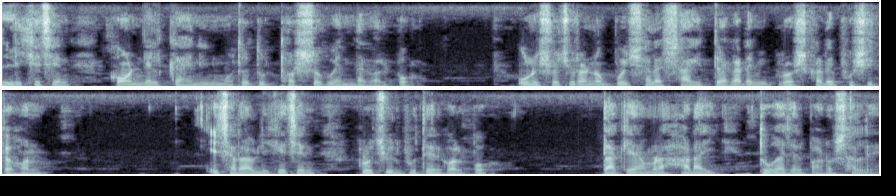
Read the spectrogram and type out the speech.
লিখেছেন কর্নেল কাহিনীর মতো দুর্ধর্ষ গোয়েন্দা গল্প। উনিশশো চুরানব্বই সালে সাহিত্য একাডেমি পুরস্কারে ভূষিত হন। এছাড়াও লিখেছেন প্রচুর ভূতের গল্প। তাকে আমরা হারাই দু বারো সালে।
